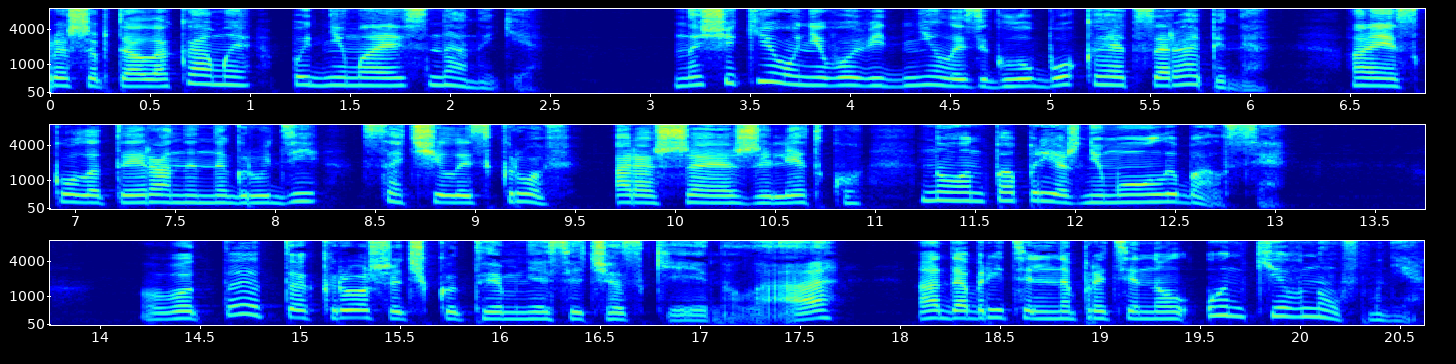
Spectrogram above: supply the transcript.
прошептал Акамы, поднимаясь на ноги. На щеке у него виднелась глубокая царапина, а из колотой раны на груди сочилась кровь, орошая жилетку, но он по-прежнему улыбался. «Вот это крошечку ты мне сейчас кинула, а?» Одобрительно протянул он, кивнув мне.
